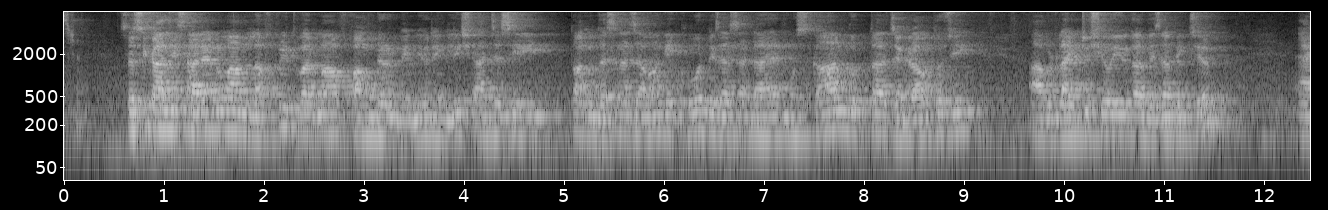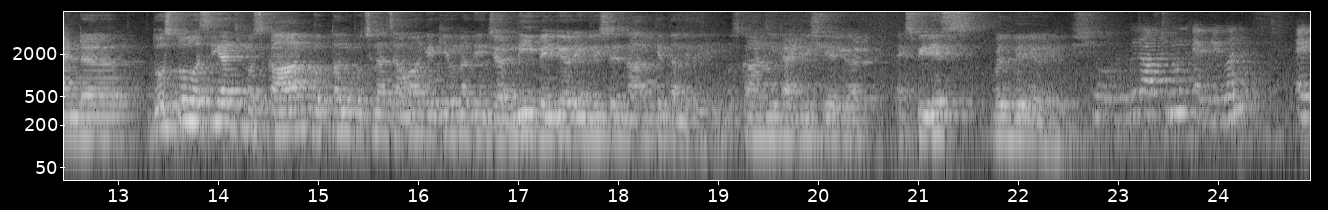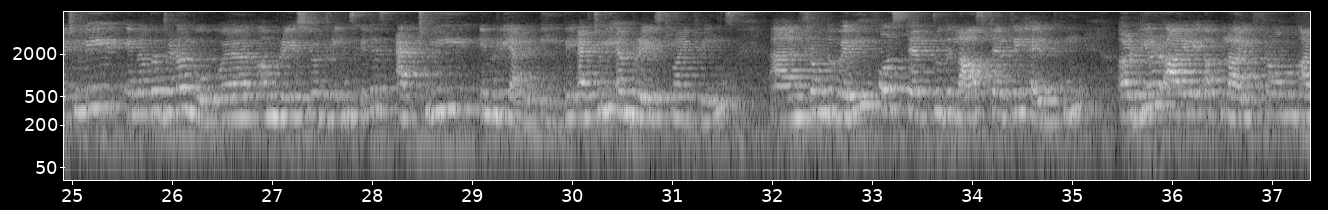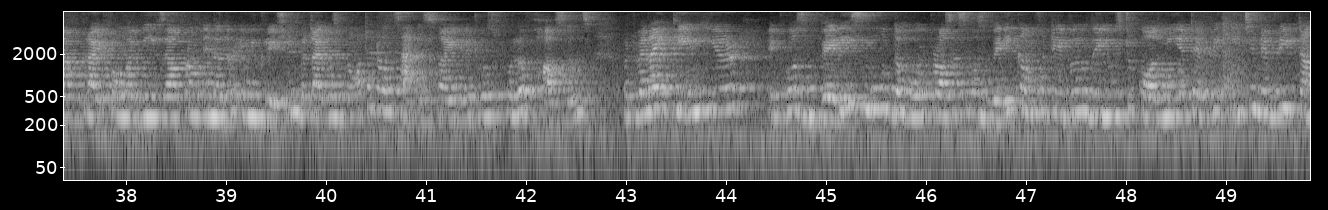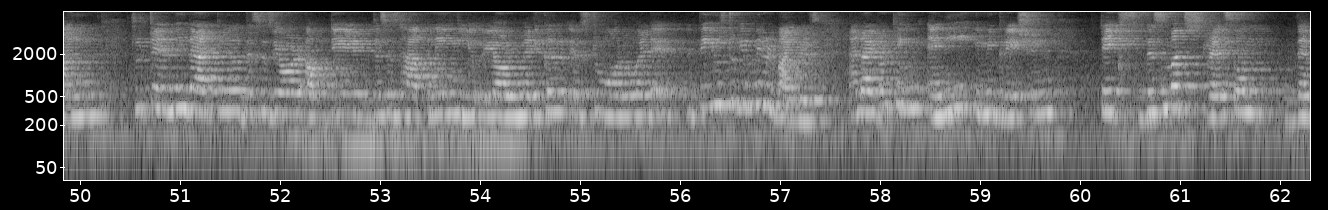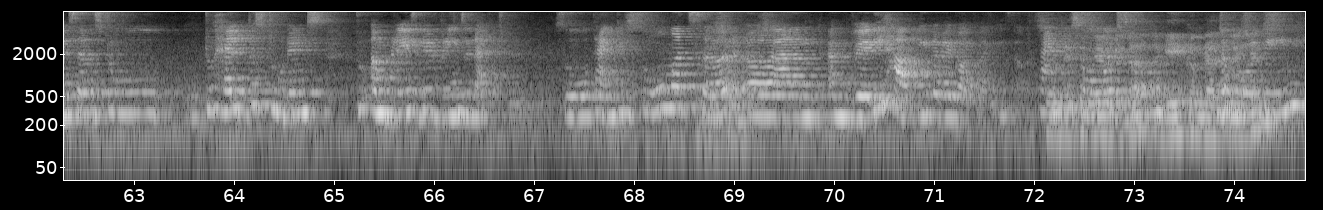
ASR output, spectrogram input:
ਸਤਿ ਸ਼੍ਰੀ ਅਕਾਲ ਜੀ ਸਾਰਿਆਂ ਨੂੰ ਆਮ ਲਵਪ੍ਰੀਤ ਵਰਮਾ ਫਾਊਂਡਰ ਵਿਨਿਊਰ ਇੰਗਲਿਸ਼ ਅੱਜ ਅਸੀਂ ਤੁਹਾਨੂੰ ਦੱਸਣਾ ਚਾਹਾਂਗੇ ਇੱਕ ਹੋਰ ਵੀਜ਼ਾ ਸਾਡਾ ਹੈ ਮੁਸਕਾਨ ਗੁਪਤਾ ਜਗਰਾਉਂ ਤੋਂ ਜੀ I would like to show you the visa picture and ਦੋਸਤੋ ਅਸੀਂ ਅੱਜ ਮੁਸਕਾਨ ਗੁਪਤਾ ਨੂੰ ਪੁੱਛਣਾ ਚਾਹਾਂਗੇ ਕਿ ਉਹਨਾਂ ਦੀ ਜਰਨੀ ਵਿਨਿਊਰ ਇੰਗਲਿਸ਼ ਦੇ ਨਾਲ ਕਿੱਦਾਂ ਦੀ ਰਹੀ Muskan ji kindly share your experience with ਵਿਨਿਊਰ English Sure. Good afternoon, everyone. Actually, ਇਹਨਾਂ ਦਾ ਜਿਹੜਾ reality. They actually embraced my dreams. And from the very first step to the last step they helped me. Earlier i applied from i applied for my visa from another immigration but i was not at all satisfied. It was full of hassles. But when i came here it was very smooth. The whole process was very comfortable. They used to call me at every each and every time to tell me that uh, this is your update, this is happening, you, your medical is tomorrow, and they used to give me reminders. And I don't think any immigration takes this much stress on themselves to to help the students to embrace their dreams in action. So thank you so much, sir, uh, and I'm very happy that I got my visa. Thank so you this so is your much. visa again The whole congratulations team.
